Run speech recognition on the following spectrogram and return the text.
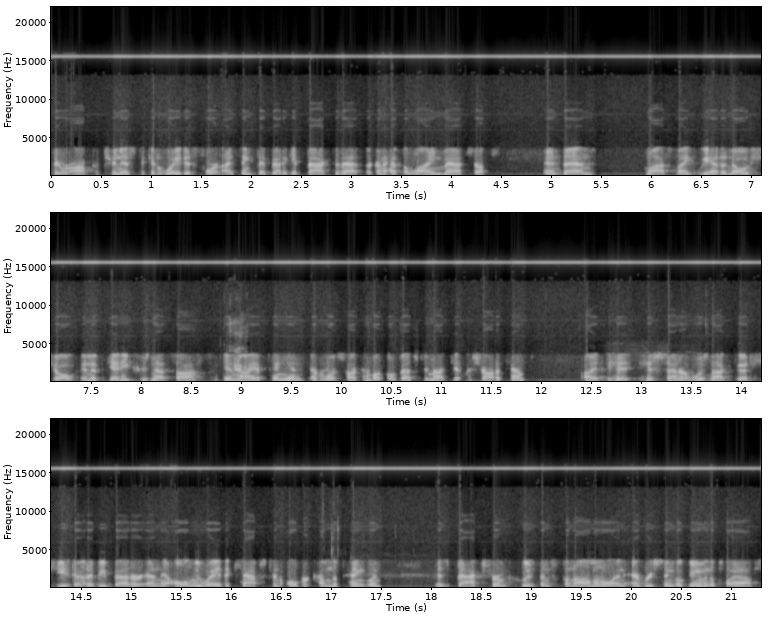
They were opportunistic and waited for it. I think they've got to get back to that. They're going to have the line matchups. And then last night we had a no-show in Evgeny Kuznetsov. In Yeah. my opinion, everyone's talking about Ovechkin not getting a shot attempt. Uh, his, his center was not good. He's got to be better. And the only way the Caps can overcome the Penguins is Backstrom, who has been phenomenal in every single game in the playoffs,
